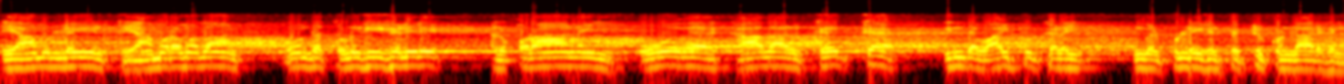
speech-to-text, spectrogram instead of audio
கியாமுல்லையில் கியாமுரமதான் போன்ற தொழுகைகளிலே அல் குரானை ஓத காதால் கேட்க இந்த வாய்ப்புகளை உங்கள் பிள்ளைகள் பெற்றுக்கொண்டார்கள்.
